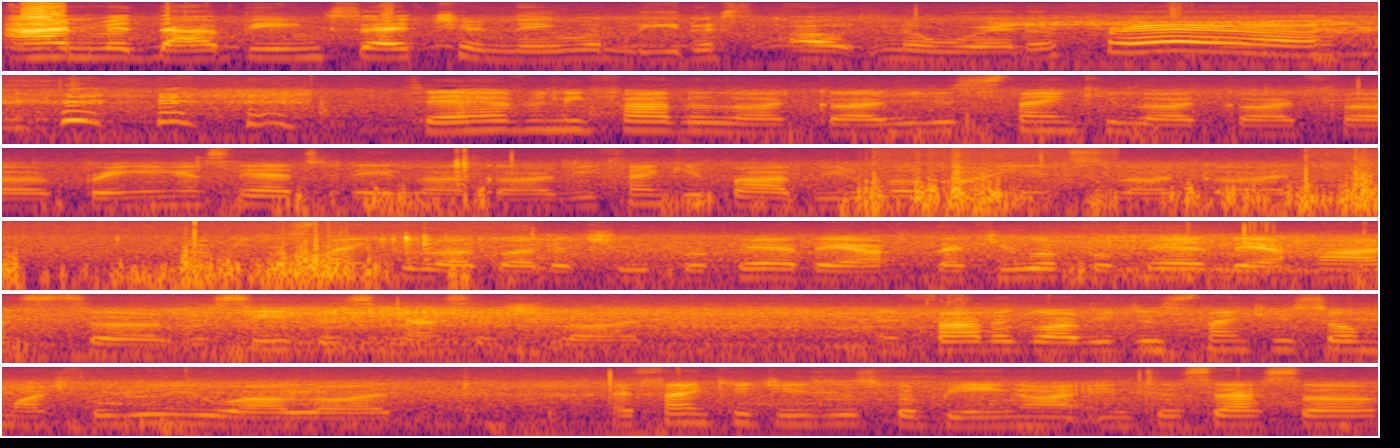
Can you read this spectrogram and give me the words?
and with that being said your name will lead us out in a word of prayer Dear Heavenly Father, Lord God, we just thank you, Lord God, for bringing us here today, Lord God. We thank you for our beautiful audience, Lord God. And we just thank you, Lord God, that you prepare their that you have prepared their hearts to receive this message, Lord. And Father God, we just thank you so much for who you are, Lord. I thank you, Jesus, for being our intercessor,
